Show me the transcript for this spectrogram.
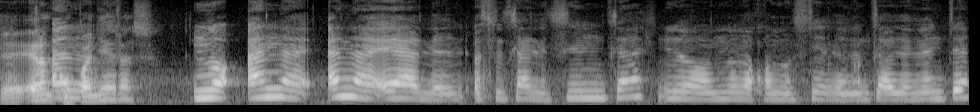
Eh, ¿Eran Ana- compañeras? No, Ana, Ana era del hospital de Cintas, yo no la conocí lamentablemente,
